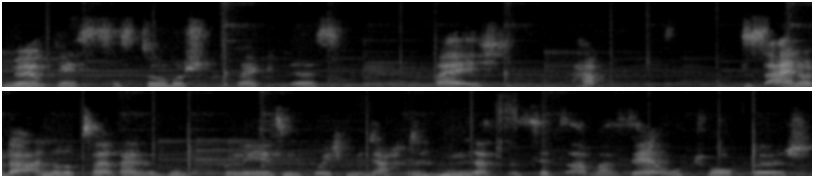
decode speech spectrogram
möglichst historisch korrekt ist, weil ich habe das ein oder andere Zeitreisebuch gelesen, wo ich mir dachte, mhm. hm, das ist jetzt aber sehr utopisch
